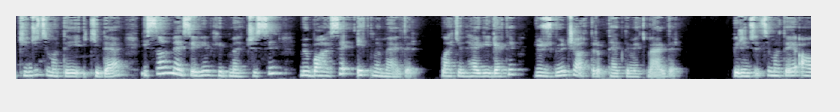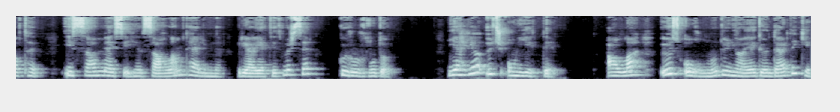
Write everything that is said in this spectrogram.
2-ci Timoteyə 2-də İsa Məsihin xidmətçisi mübahisə etməməlidir lakin həqiqəti düzgün çatdırıb təqdim etməlidir. 1-ci Timoteyə 6 İsa Məsihin sağlam təliminə riayət etmirsə, qürurludur. Yəhya 3:17 Allah öz oğlunu dünyaya göndərdi ki,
